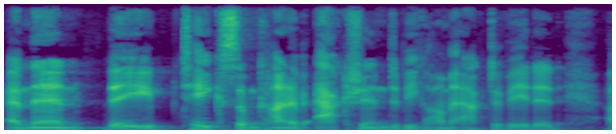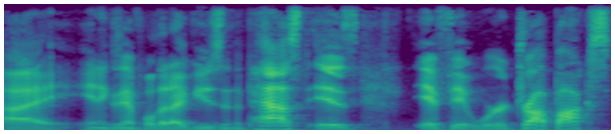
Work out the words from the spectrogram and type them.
and then they take some kind of action to become activated. Uh, an example that I've used in the past is if it were Dropbox,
